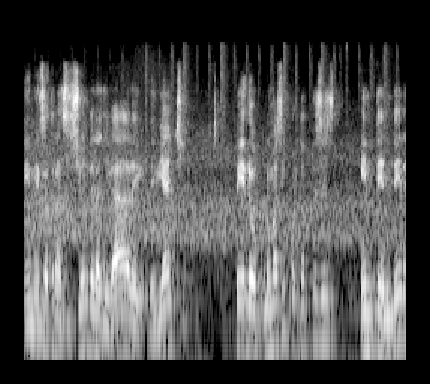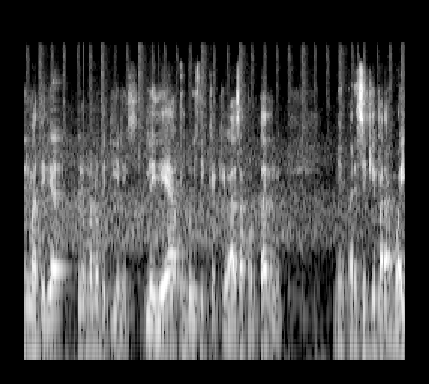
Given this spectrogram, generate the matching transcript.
en esa transición de la llegada de, Bianchi. Pero lo más importante es, entender el material humano que tienes y la idea futbolística que vas a aportarle. Me parece que Paraguay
